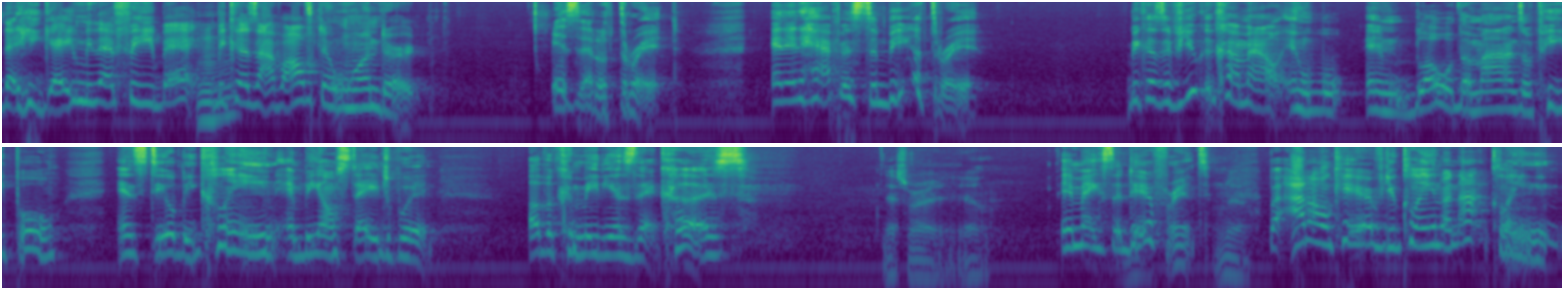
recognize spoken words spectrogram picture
that he gave me that feedback Mm-hmm. because I've often wondered, is that a threat? And it happens to be a threat. Because if you could come out and and blow the minds of people and still be clean and be on stage with other comedians that cuss, That's right. Yeah. it makes a difference. Yeah. But I don't care if you clean or not clean.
